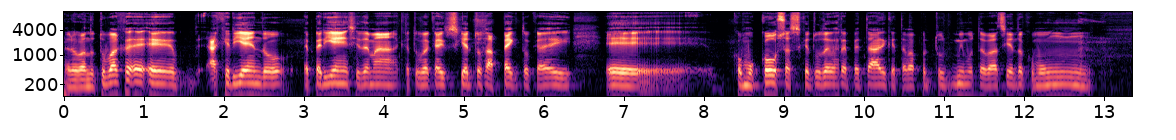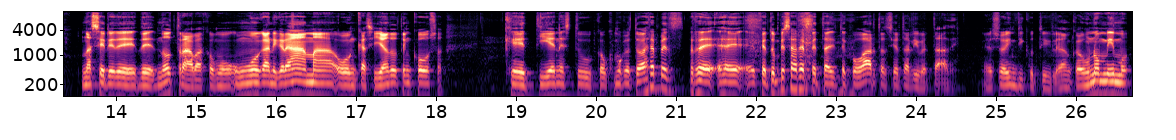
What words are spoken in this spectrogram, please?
Pero cuando tú vas eh, adquiriendo experiencia y demás, que tú ves que hay ciertos aspectos, que hay como cosas que tú debes respetar y que te va, tú mismo te va haciendo como un, una serie de, de- no trabas, como un organigrama o encasillándote en cosas que tienes tú, co- como que te vas a re- eh, que tú empiezas a respetar y te coartan ciertas libertades. Eso es indiscutible. Aunque uno mismo,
